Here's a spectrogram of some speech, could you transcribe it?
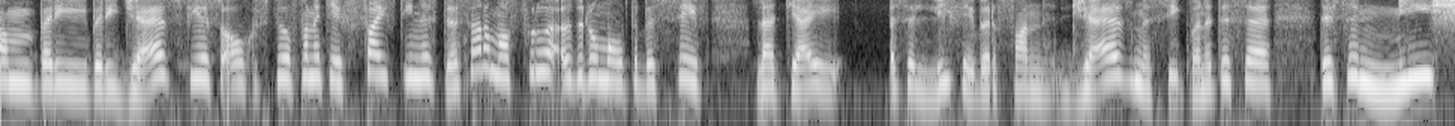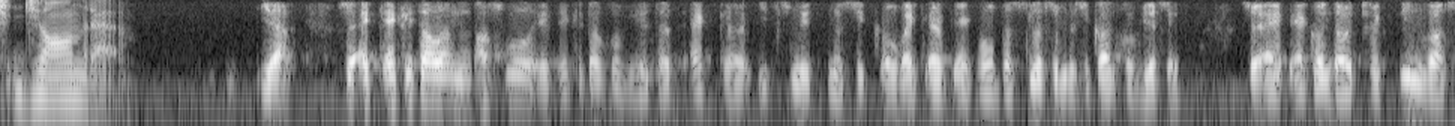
um by die by die jazzfees al gespeel vandat jy 15 is. Dis nou maar vroeg ouderdom al te besef dat jy is 'n liefhebber van jazzmusiek want dit is 'n dis 'n niche genre. Ja. So ek ek het al in Oslo ek ek het al geweet dat ek uh, iets met musiek of ek, ek ek wil beslis 'n musikant gewees het. So ek ek onthou toe ek 10 was,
